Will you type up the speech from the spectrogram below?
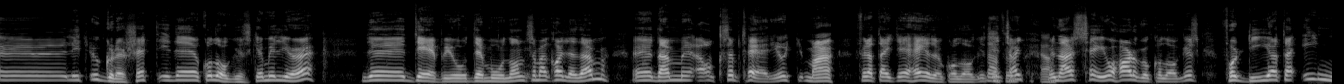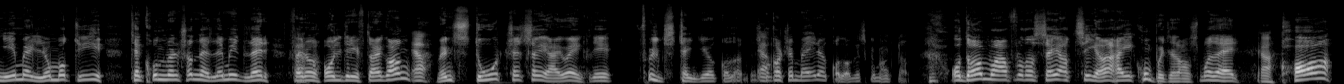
eh, litt uglesett i det økologiske miljøet. De debiodemonene, som jeg kaller dem, eh, de aksepterer jo ikke meg for at jeg ikke er heløkologisk. ikke sant? Ja. Men jeg sier jo halvøkologisk fordi at jeg innimellom må ty til konvensjonelle midler for å holde drifta i gang. Ja. Men stort sett så er jeg jo egentlig fullstendig økologisk, Ja. og kanskje mer økologisk i mange. Og da må jeg få lov til å si at siden jeg har kompetanse på det her, Ja. hva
